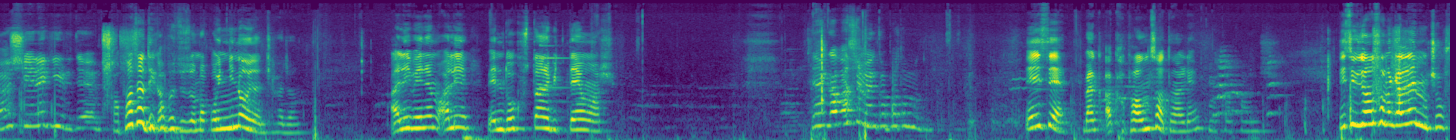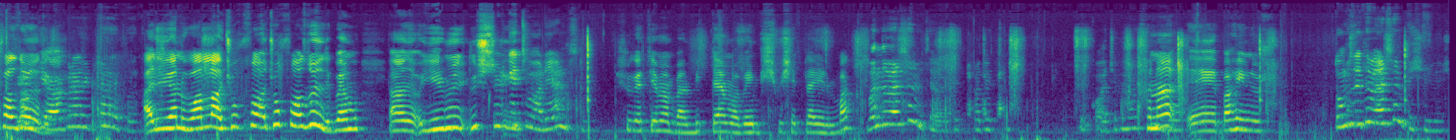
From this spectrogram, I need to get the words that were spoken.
Yanlış yere girdim. Kapat hadi kapatıyorsun. Bak oyun yine oyundan çıkacaksın. Ali benim Ali benim 9 tane bitteyim var. Sen kapatsın ben kapatamadım. Neyse ben ka- kapalı zaten Ali. Ha, kapanmış. Neyse videonun sonuna gelelim mi? Çok fazla Yok oynadık. ya birazcık daha yapalım. Ali yani vallahi çok fa- çok fazla oynadık. Ben bu yani 23 Sürgetim var yer misin? şu et yemem ben. Bitti ama benim pişmiş etler yerim. Bak. Bana versene bir tane. Acıktım. Yok acıkmaz. Sana e, bakayım dur. Domuz eti versene pişirmiş.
